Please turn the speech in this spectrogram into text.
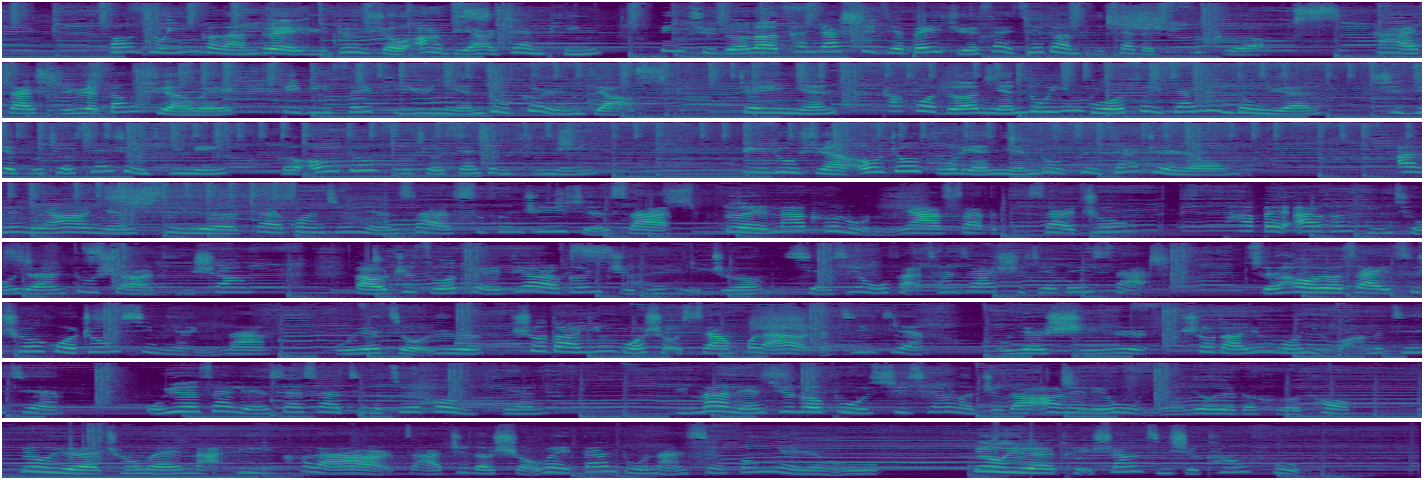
帮助英格兰队与对手二比二战平，并取得了参加世界杯决赛阶段比赛的资格。他还在十月当选为 BBC 体育年度个人奖。这一年，他获得年度英国最佳运动员、世界足球先生提名和欧洲足球先生提名，并入选欧洲足联年度最佳阵容。二零零二年四月，在冠军联赛四分之一决赛对拉科鲁尼亚赛的比赛中，他被阿根廷球员杜舍尔踢伤。导致左腿第二根指骨骨折，险些无法参加世界杯赛。随后又在一次车祸中幸免于难。五月九日受到英国首相布莱尔的接见，五月十日受到英国女王的接见。五月在联赛赛季的最后一天，与曼联俱乐部续签了直到二零零五年六月的合同。六月成为《玛丽克莱尔》杂志的首位单独男性封面人物。六月腿伤及时康复，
